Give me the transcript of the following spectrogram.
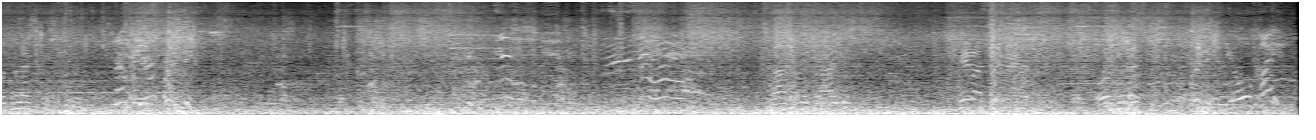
おとなしくしてよくよまよおとなしくして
